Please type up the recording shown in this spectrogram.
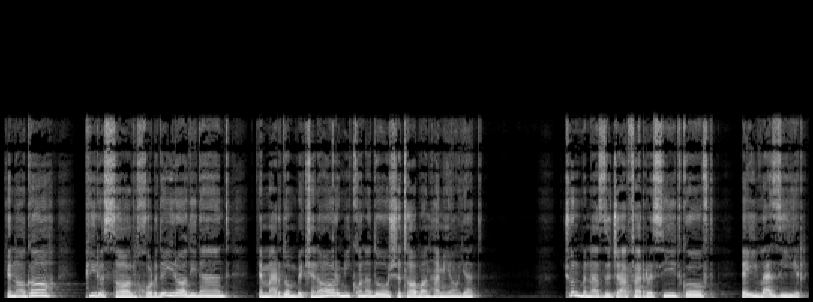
که ناگاه پیر سال خورده ای را دیدند که مردم به کنار می کند و شتابان همی آید. چون به نزد جعفر رسید گفت ای وزیر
